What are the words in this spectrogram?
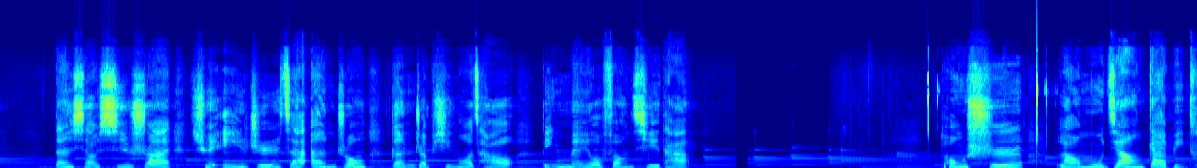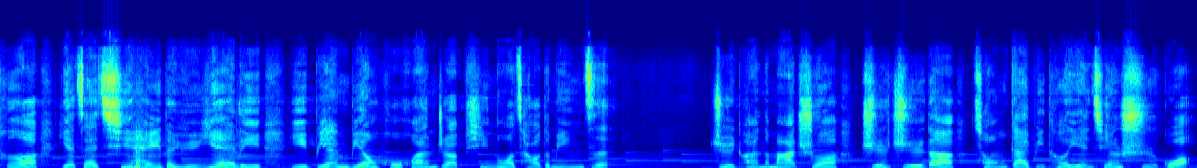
但小蟋蟀却一直在暗中跟着匹诺曹，并没有放弃他。同时，老木匠盖比特也在漆黑的雨夜里一遍遍呼唤着匹诺曹的名字。剧团的马车直直地从盖比特眼前驶过，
